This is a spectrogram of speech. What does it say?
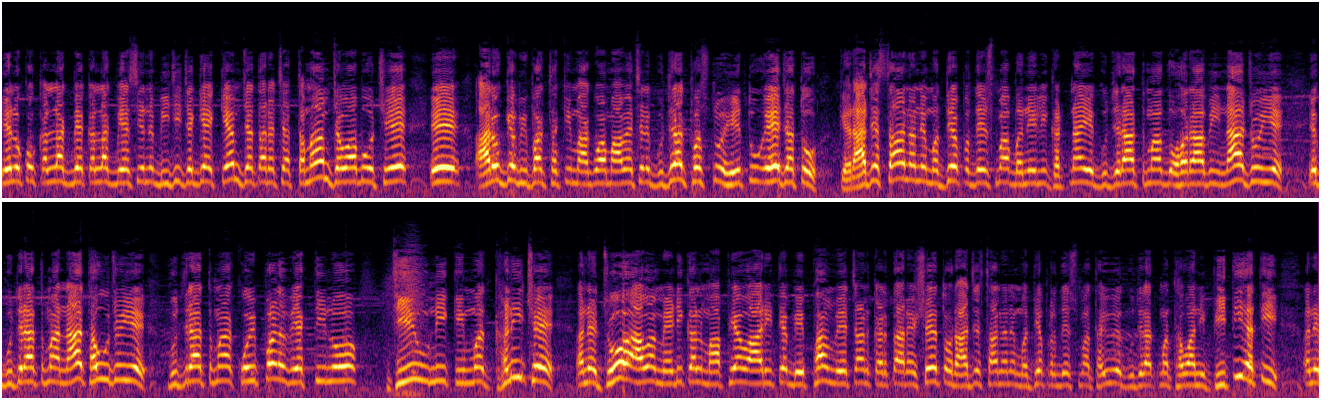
એ લોકો કલાક બે કલાક બેસી અને બીજી જગ્યાએ કેમ જતા રહે છે? તમામ જવાબો છે, એ આરોગ્ય વિભાગ થકી માંગવામાં આવે છે અને ગુજરાત ફર્સ્ટનો હેતુ એ જ હતો કે રાજસ્થાન અને મધ્યપ્રદેશમાં બનેલી ઘટના એ ગુજરાતમાં દોહરાવી ના જોઈએ. એ ગુજરાતમાં ના થવું જોઈએ. ગુજરાતમાં કોઈ પણ વ્યક્તિનો જીવની કિંમત ઘણી છે અને જો આવા મેડિકલ માફિયાઓ આ રીતે બેફામ વેચાણ કરતા રહેશે, તો રાજસ્થાન અને મધ્યપ્રદેશમાં થયું એ ગુજરાતમાં થવાની ભીતિ હતી અને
